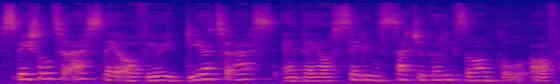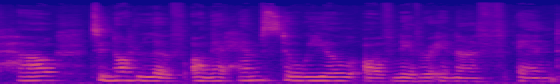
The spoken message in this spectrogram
special to us, they are very dear to us, and they are setting such a good example of how to not live on that hamster wheel of never enough and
